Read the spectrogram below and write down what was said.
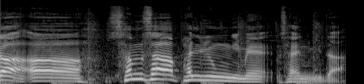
자, 아, 3486님의 사연입니다.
